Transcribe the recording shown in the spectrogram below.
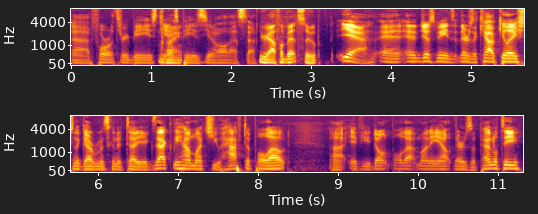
uh, 403bs, Right. TSPs, you know, all that stuff. Your alphabet soup. Yeah, and, and it just means that there's a calculation the government's going to tell you exactly how much you have to pull out. Uh, if you don't pull that money out, there's a penalty.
